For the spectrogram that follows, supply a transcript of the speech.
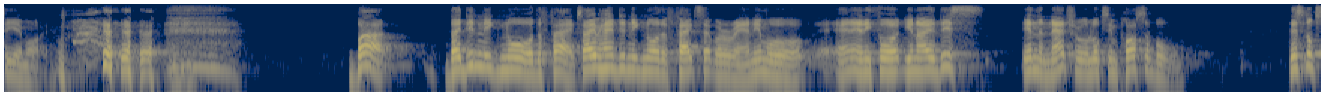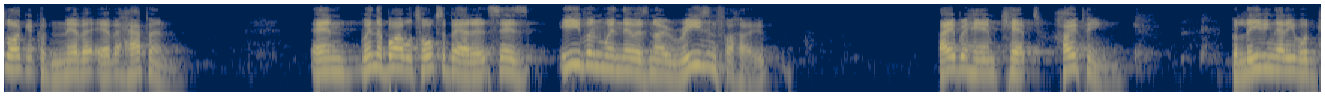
TMI. but they didn't ignore the facts. Abraham didn't ignore the facts that were around him, or, and he thought, you know, this in the natural looks impossible. This looks like it could never, ever happen. And when the Bible talks about it, it says, even when there was no reason for hope, Abraham kept hoping, believing that he would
